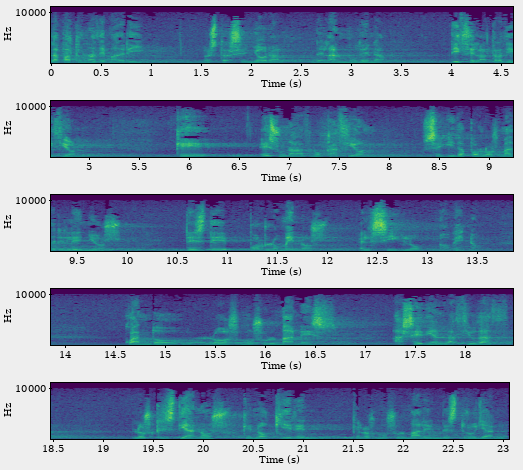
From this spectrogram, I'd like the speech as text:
La patrona de Madrid, Nuestra Señora de la Almudena, dice la tradición que es una advocación seguida por los madrileños desde por lo menos el siglo IX. Cuando los musulmanes asedian la ciudad, los cristianos, que no quieren que los musulmanes destruyan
